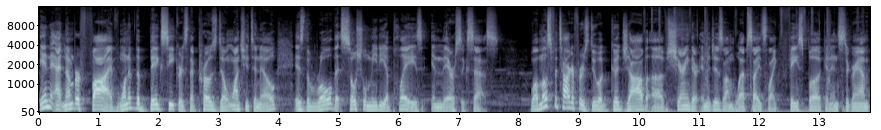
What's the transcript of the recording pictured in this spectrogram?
In at number five, one of the big secrets that pros don't want you to know is the role that social media plays in their success. While most photographers do a good job of sharing their images on websites like Facebook and Instagram,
